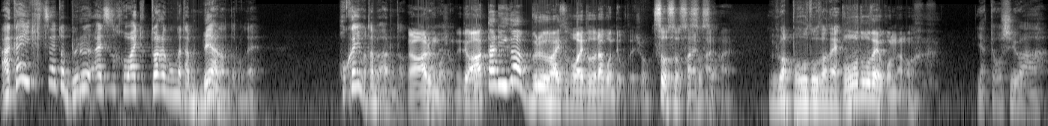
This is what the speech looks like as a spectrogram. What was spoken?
赤いキツネとブルーアイズホワイトドラゴンが多分レアなんだろうね。他にも多分あるんだろう。ああるんでしょうね。でも当たりがブルーアイズホワイトドラゴンってことでしょ？そうそうそうそう。はいはいはいうわ、暴動だね。暴動だよ、こんなの。やってほしいわ。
